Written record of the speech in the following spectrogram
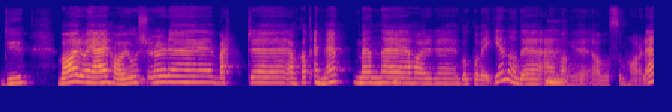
du var. Og jeg har jo sjøl eh, vært eh, Jeg har ikke hatt ME, men jeg har gått på veggen, og det er mm. mange av oss som har det.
